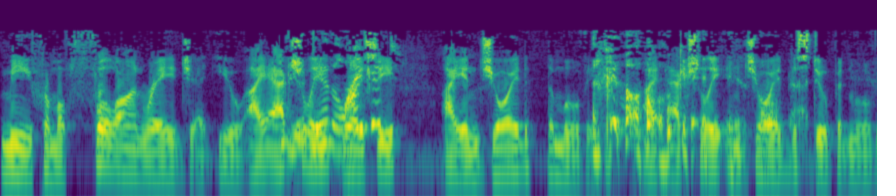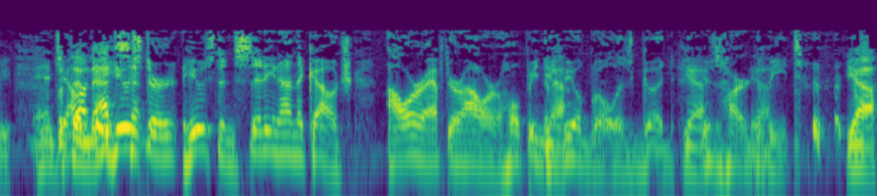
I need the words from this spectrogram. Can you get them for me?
me from a full-on rage at you. I actually, like Royce, it? I enjoyed the movie. Oh, I okay. actually enjoyed the stupid movie. And but then that Houston, Houston sitting on the couch hour after hour, hoping the Yeah. field goal is good, Yeah. is hard Yeah. to beat. Yeah.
